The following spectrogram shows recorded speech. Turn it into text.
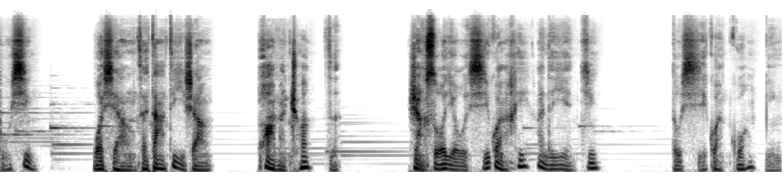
不幸，我想在大地上画满窗子，让所有习惯黑暗的眼睛都习惯光明。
